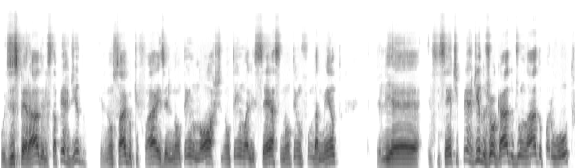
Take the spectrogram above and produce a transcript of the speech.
O desesperado ele está perdido, ele não sabe o que faz, ele não tem um norte, não tem um alicerce, não tem um fundamento, ele, é, ele se sente perdido, jogado de um lado para o outro,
